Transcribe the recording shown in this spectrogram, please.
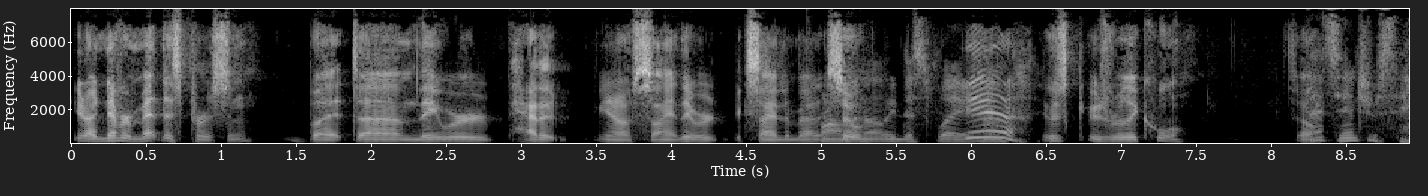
You know, I'd never met this person, but um, they were had it, you know, signed. They were excited about it. So Prominently displayed. huh? yeah, it was it was really cool. So That's interesting.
